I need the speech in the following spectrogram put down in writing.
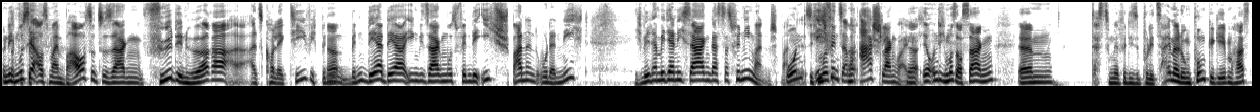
Und ich muss ja aus meinem Bauch sozusagen für den Hörer äh, als Kollektiv, ich bin, Ja. bin der, der irgendwie sagen muss, finde ich spannend oder nicht. Ich will damit ja nicht sagen, dass das für niemanden spannend Und ist. ich Ich, finde es aber arschlangweilig. Ja, ja, und ich muss auch sagen, ähm, dass du mir für diese Polizeimeldung einen Punkt gegeben hast.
